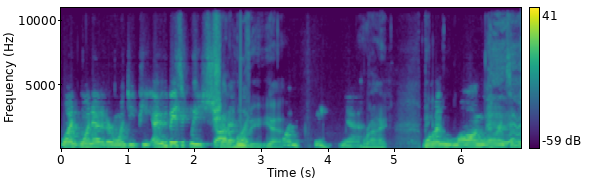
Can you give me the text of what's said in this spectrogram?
one one editor one dp i mean we basically shot, shot a it like movie. yeah, one movie. yeah right. one long lawrence of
